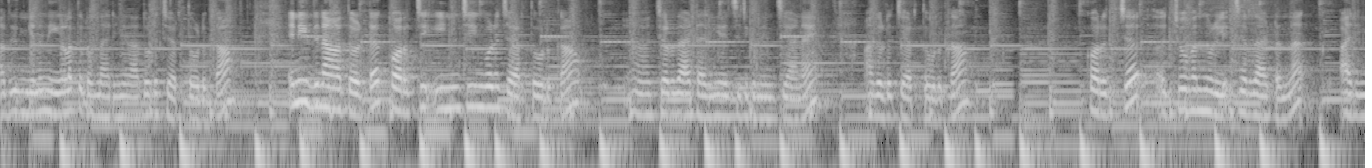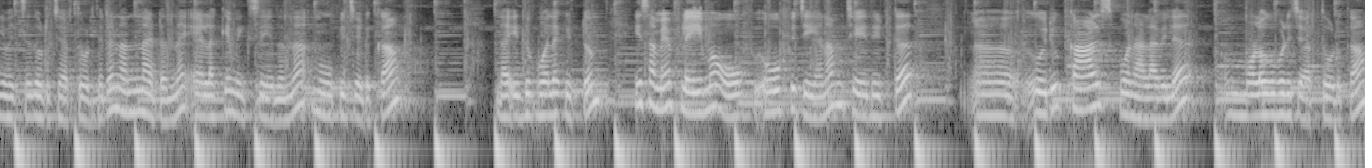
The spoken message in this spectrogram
അത് ഇങ്ങനെ നീളത്തിലൊന്ന് അരിഞ്ഞത് അതുകൊണ്ട് ചേർത്ത് കൊടുക്കാം. ഇനി ഇതിനകത്തോട്ട് കുറച്ച് ഇഞ്ചിയും കൂടെ ചേർത്ത് കൊടുക്കാം. ചെറുതായിട്ട് അരിഞ്ഞ് വെച്ചിരിക്കുന്ന ഇഞ്ചിയാണേ അതോടെ ചേർത്ത് കൊടുക്കാം. കുറച്ച് ചുവന്നുള്ളി ചെറുതായിട്ടൊന്ന് അരിഞ്ഞു വെച്ചതോട് ചേർത്ത് കൊടുത്തിട്ട് നന്നായിട്ടൊന്ന് ഇളക്കി മിക്സ് ചെയ്തൊന്ന് മൂപ്പിച്ചെടുക്കാം. ഇതുപോലെ കിട്ടും. ഈ സമയം ഫ്ലെയിം ഓഫ് ഓഫ് ചെയ്യണം. ചെയ്തിട്ട് ഒരു കാൽ സ്പൂൺ അളവിൽ മുളക് പൊടി ചേർത്ത് കൊടുക്കാം.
